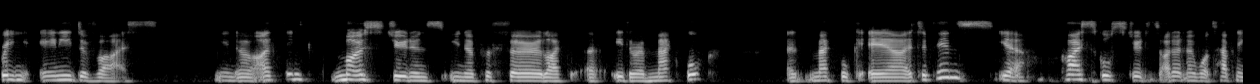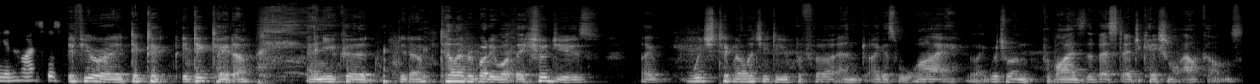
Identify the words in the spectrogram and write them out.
bring any device. You know, I think most students, you know, prefer like a, either a MacBook, a MacBook Air. It depends. Yeah, high school students. I don't know what's happening in high schools. If you were a, dicta- a dictator, and you could, you know, tell everybody what they should use, like which technology do you prefer, and I guess why? Like which one provides the best educational outcomes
